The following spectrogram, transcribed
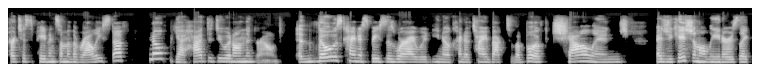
participate in some of the rally stuff, nope, you had to do it on the ground. And those kind of spaces where I would, you know, kind of tie back to the book, challenge educational leaders like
